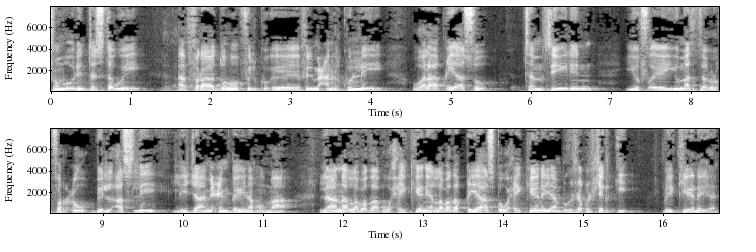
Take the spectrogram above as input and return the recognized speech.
shumuulin tastawi afraaduhu fi lmacna alkuliy walaa qiyaasu tamhiilin yumahalu lfarcu biاlasli lijaamicin baynahuma lanna labadaaba waxay keenayaan labada qiyaasba waxay keenayaan buu sheekhu shirki bay keenayaan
